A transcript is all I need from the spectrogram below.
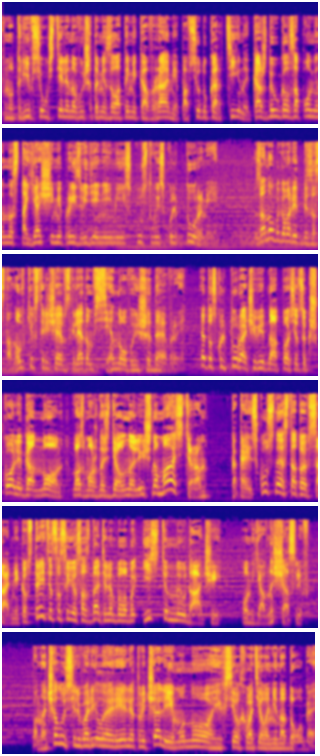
Внутри все устелено вышитыми золотыми коврами, повсюду картины, каждый угол заполнен настоящими произведениями искусства и скульптурами. Заноба говорит без остановки, встречая взглядом все новые шедевры. Эта скульптура, очевидно, относится к школе Ганнон, возможно, сделана лично мастером. Какая искусная статуя всадника, встретиться с ее создателем было бы истинной удачей. Он явно счастлив. Поначалу Сильварил и Ариэль отвечали ему, но их сил хватило ненадолго,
